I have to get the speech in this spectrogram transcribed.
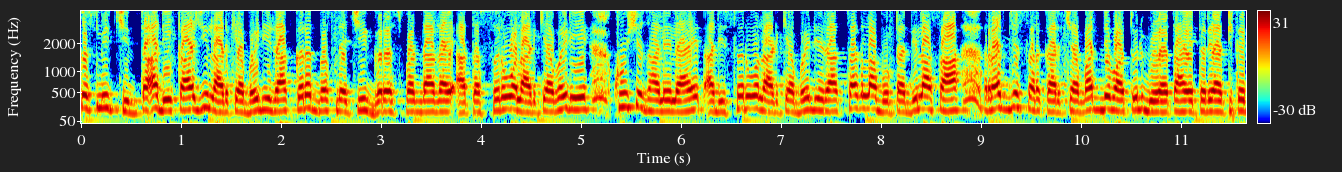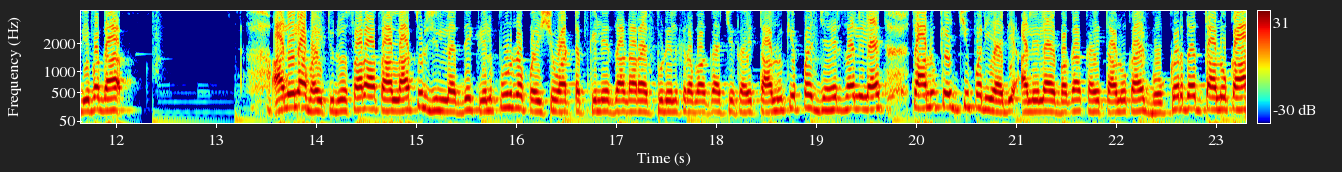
कसली चिंता आणि काळजी लाडक्या बहिणीला करत बसण्याची गरज पडणार नाही. आता सर्व लाडक्या बहिणी खुश झालेल्या आहेत आणि सर्व लाडक्या बहिणीला चांगला मोठा दिलासा राज्य सरकारच्या माध्यमातून मिळत आहे. तर या ठिकाणी बघा आलेल्या माहितीनुसार आता लातूर जिल्ह्यात देखील पूर्ण पैसे वाटप केले जाणार आहेत. पुढील क्रमांकाचे काही तालुके पण जाहीर झालेले आहेत. तालुक्यांची पण यादी आलेली आहे. बघा काही तालुका आहे भोकरदन तालुका.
